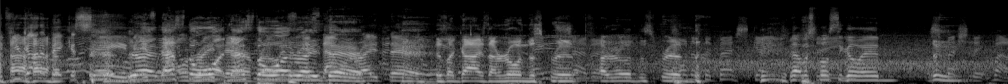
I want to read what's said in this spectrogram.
if you gotta make a save, Yeah, that's that the right one- there, that's the bro. one right that there. right there. It's like, guys, I ruined the Game sprint. I ruined the sprint. One of the best games That was supposed to go in. Especially, well,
